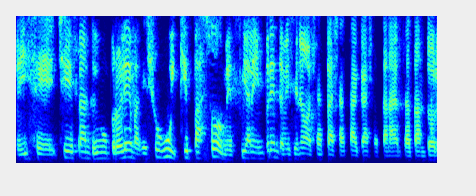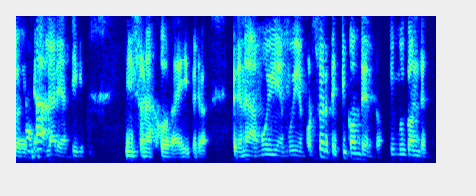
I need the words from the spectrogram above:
me dice, che, Fran, tuvimos un problema, que yo, uy, ¿qué pasó? Me fui a la imprenta, me dice, no, ya está, ya está acá, ya están, ya están todos los ejemplares, así que me hizo una joda ahí, pero, pero nada, muy bien, muy bien. Por suerte estoy contento, estoy muy contento.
